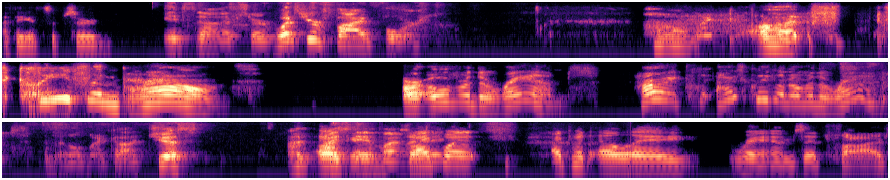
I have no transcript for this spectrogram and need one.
I think it's absurd. It's not absurd. What's your five four? Oh my god! The Cleveland Browns are over the Rams. How are how is Cleveland over the Rams? Oh my god! Just I'm, okay. I stand by. So I put I put L.A. Rams at five.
